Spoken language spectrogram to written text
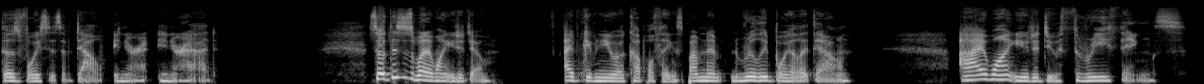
those voices of doubt in your in your head. So this is what I want you to do. I've given you a couple things, but I'm going to really boil it down. I want you to do three things.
